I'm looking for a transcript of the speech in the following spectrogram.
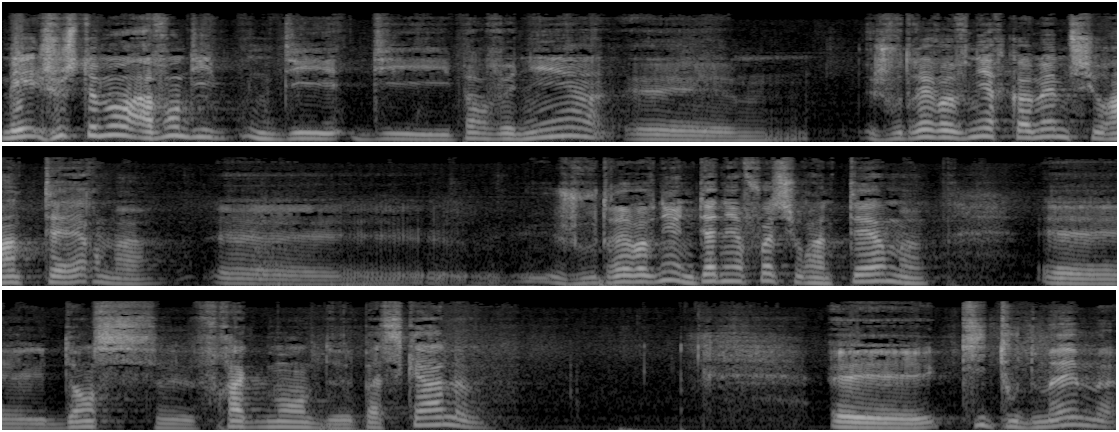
Mais justement, avant d'y parvenir, euh, je voudrais revenir quand même sur un terme. Euh, je voudrais revenir une dernière fois sur un terme euh, dans ce fragment de Pascal, qui tout de même,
